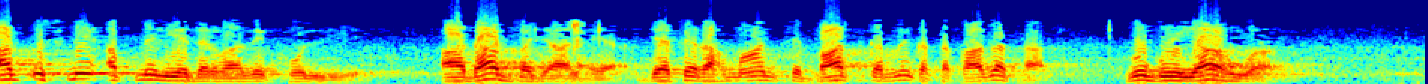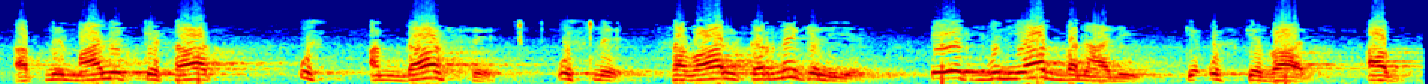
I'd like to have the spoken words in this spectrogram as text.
اب اس نے اپنے لیے دروازے کھول لیے۔ آداب بجا لایا۔ جیسے رحمان سے بات کرنے کا تقاضا تھا، وہ گویا ہوا۔ اپنے مالک کے ساتھ اس انداز سے اس نے سوال کرنے کے لیے ایک بنیاد بنا لی کہ اس کے بعد اب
